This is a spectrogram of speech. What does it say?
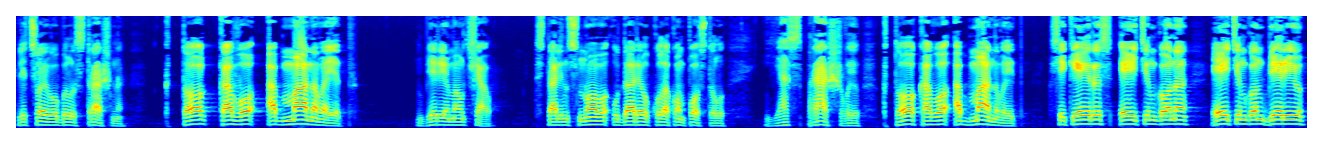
Лицо его было страшно. «Кто кого обманывает?» Берия молчал. Сталин снова ударил кулаком по столу. «Я спрашиваю, кто кого обманывает? Секейрос Эйтингона Эйтингон Берию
